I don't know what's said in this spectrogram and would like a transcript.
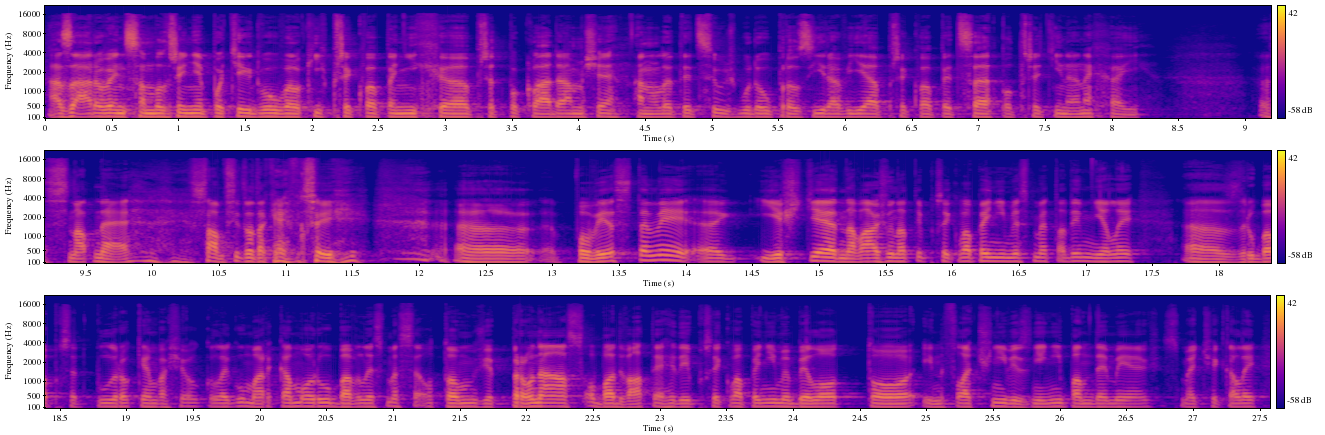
A zároveň samozřejmě po těch dvou velkých překvapeních předpokládám, že analytici už budou prozíraví a překvapit se po třetí nenechají. Snad ne, sám si to také přeji. Eh, povězte mi, eh, ještě navážu na ty překvapení, my jsme tady měli eh, zhruba před půl rokem vašeho kolegu Marka Moru, bavili jsme se o tom, že pro nás oba dva tehdy překvapením bylo to inflační vyznění pandemie, že jsme čekali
